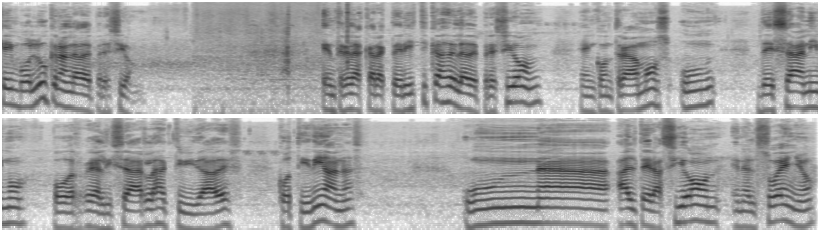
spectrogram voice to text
que involucran la depresión. Entre las características de la depresión encontramos un desánimo por realizar las actividades cotidianas, una alteración en el sueño,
